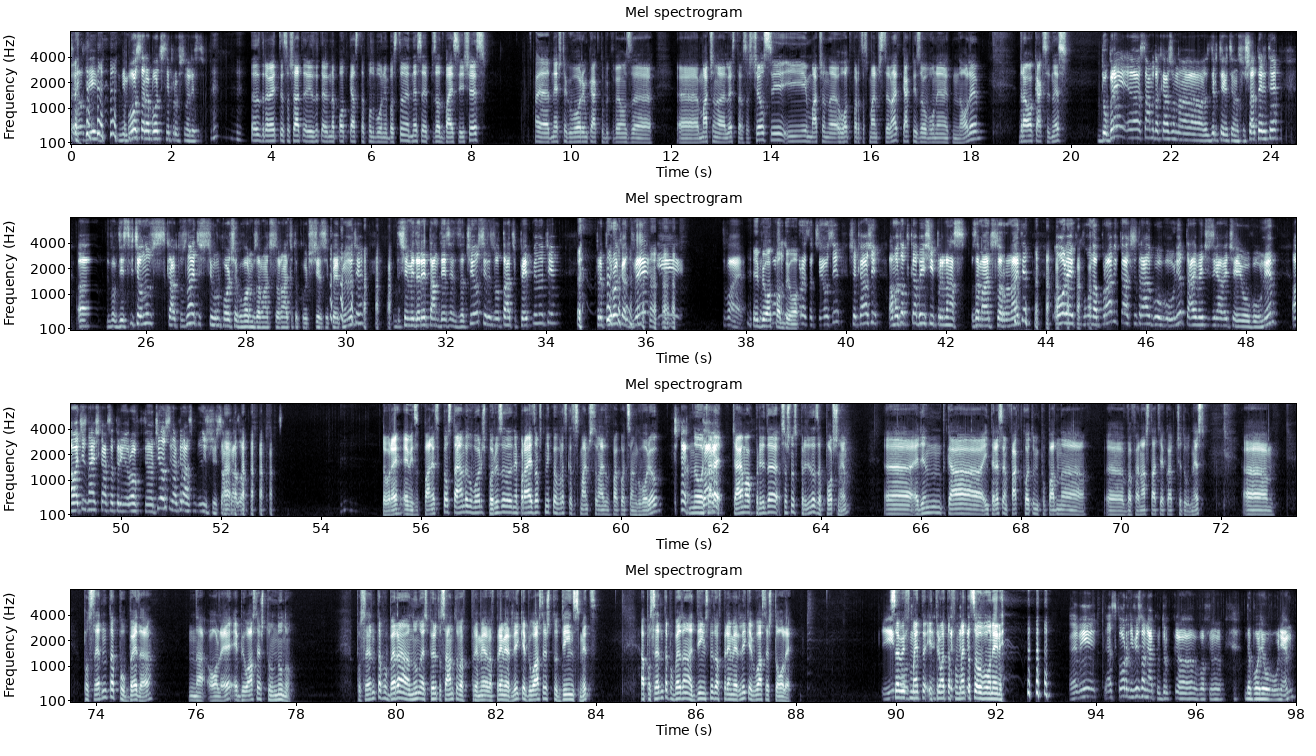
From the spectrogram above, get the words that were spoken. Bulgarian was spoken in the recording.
сериозни. Не може да се работи с непрофесионалисти. Здравейте, слушатели и зрители на подкаста Футболни бастуни. Днес е епизод 26. Е, Днес ще говорим, както обикновено, за е, матча на Лестър с Челси и матча на Лотфорд с Манчестър Юнайтед, както и за уволнението на Оле. Драго, как си днес? Добре, само да кажа на зрителите, на слушателите. В действителност, както знаете, сигурно повече говорим за Манчестър Юнайтед около 45 минути. Ще ми даде там 10 за Челси, резултати 5 минути, препоръка 2 и това е. И било какво да било. говоря за Челси, ще каже, ама то така беше и при нас за Манчестър Юнайтед. Оле, какво направи, как ще трябва да го уволнят, тай вече сега вече е и уволнен. Ама ти знаеш как са тренировките на Челси, накрая нищо не съм казал. Добре, еми за това не какво оставям да говориш първи, за да не прави изобщо никаква връзка с Манчестър Юнайтед това, което съм говорил. Но Да, чакай, чакай малко преди да, всъщност преди да започнем, е, един така интересен факт, който ми попадна е, в една статия, която четох днес. Е, последната победа на Оле е била срещу Нуно. Последната победа на Нуно Еспирито Санто в премьер, в премьер лиг е била срещу Дин Смит, а последната победа на Дин Смит в премьер лиг е била срещу Оле. И, Са ви в момента, и тримата в момента са уволнени. Еми, аз скоро не виждам някой друг а, в, а, да бъде уволнен.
